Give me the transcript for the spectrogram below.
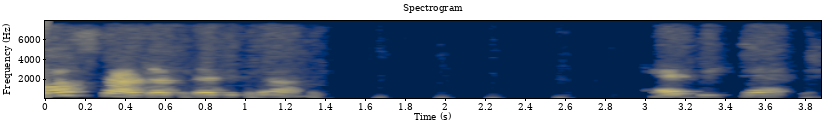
first आ जाता है बेटा हैबिटेट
